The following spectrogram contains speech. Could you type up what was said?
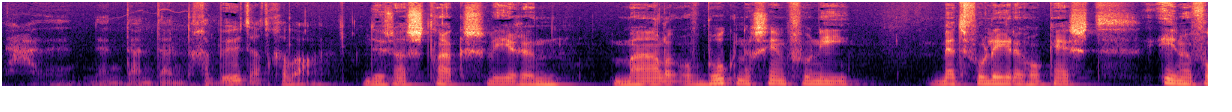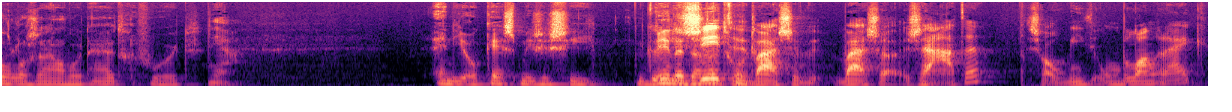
nou, dan, dan, dan, gebeurt dat gewoon. Dus als straks weer een Mahler of Bruckner symfonie met volledig orkest in een volle zaal wordt uitgevoerd. Ja. En die orkestmuzici Kunnen willen zitten waar, ze, waar ze zaten, dat is ook niet onbelangrijk.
